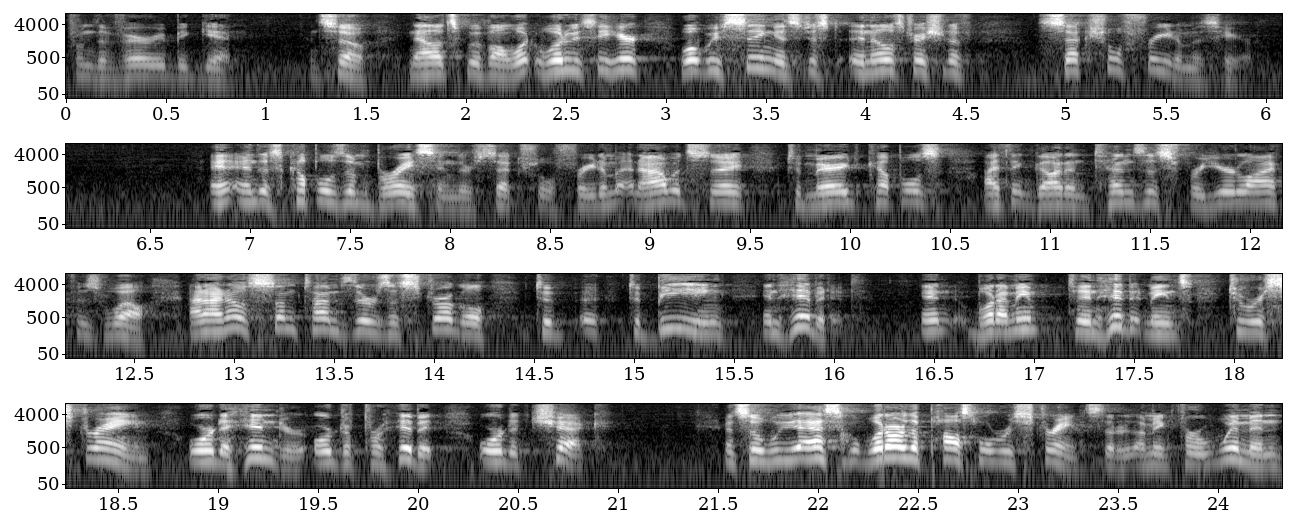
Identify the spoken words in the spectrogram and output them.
from the very beginning. And so now let's move on. What, what do we see here? What we're seeing is just an illustration of sexual freedom is here. And, and, this couple is embracing their sexual freedom. And I would say to married couples, I think God intends this for your life as well. And I know sometimes there's a struggle to, uh, to being inhibited. And what I mean to inhibit means to restrain or to hinder or to prohibit or to check. And so we ask, what are the possible restraints that are, I mean, for women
